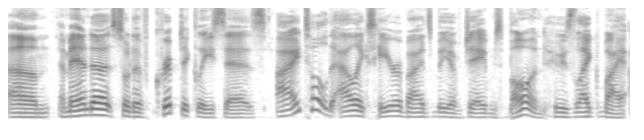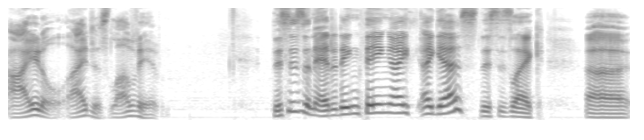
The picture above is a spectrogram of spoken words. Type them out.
Um, Amanda sort of cryptically says, I told Alex he reminds me of James Bond, who's like my idol. I just love him. This is an editing thing, I, I guess. This is like uh,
